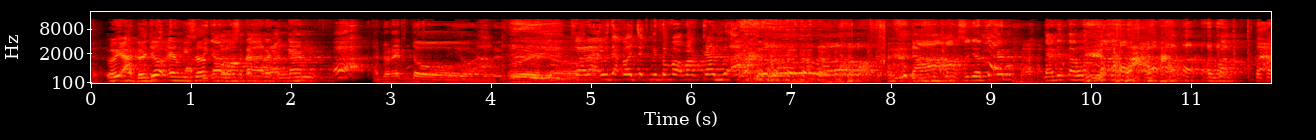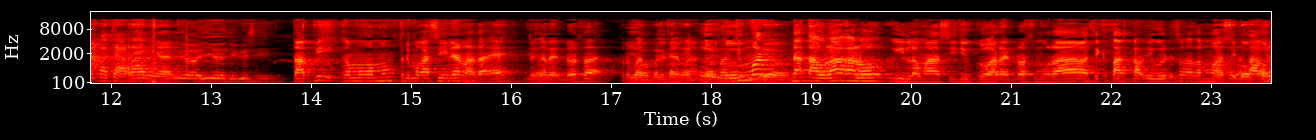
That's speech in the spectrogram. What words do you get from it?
Wih, ada Jo yang bisa tapi kalau sekarang kan ada red door Kau nak minta kocok di tempat makan. nah maksudnya tuh kan tadi tahu tempat tempat pacaran kan? Iya, iya juga sih. Tapi ngomong-ngomong terima kasih ini ada eh. Dengan Red Doors terbantunya lah. Doors. Tuh, Cuman iya. enggak tahu lah kalau gila masih juga Red Doors murah, masih ketangkap juga di sama sama masih bopong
